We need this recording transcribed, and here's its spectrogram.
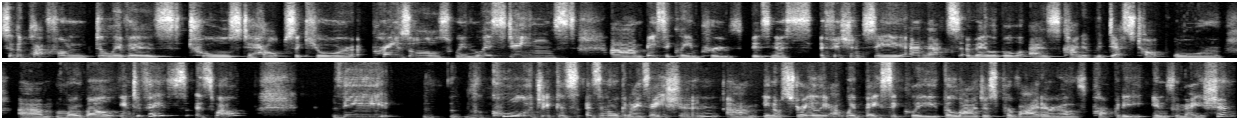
So the platform delivers tools to help secure appraisals, win listings, um, basically improve business efficiency, and that's available as kind of a desktop or um, mobile interface as well. The the CoreLogic as, as an organization um, in Australia, we're basically the largest provider of property information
